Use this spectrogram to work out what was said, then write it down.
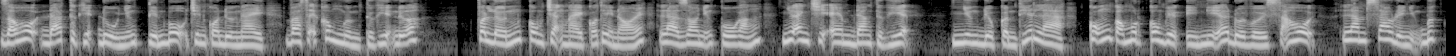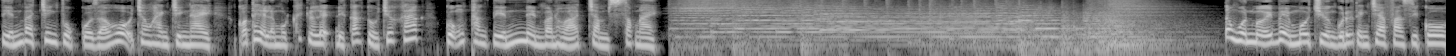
giáo hội đã thực hiện đủ những tiến bộ trên con đường này và sẽ không ngừng thực hiện nữa – Phần lớn công trạng này có thể nói là do những cố gắng như anh chị em đang thực hiện, nhưng điều cần thiết là cũng có một công việc ý nghĩa đối với xã hội, làm sao để những bước tiến và chinh phục của giáo hội trong hành trình này có thể là một khích lệ để các tổ chức khác cũng thăng tiến nền văn hóa chăm sóc này. Tông huấn mới về môi trường của Đức Thánh Cha Francisco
